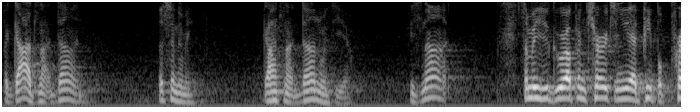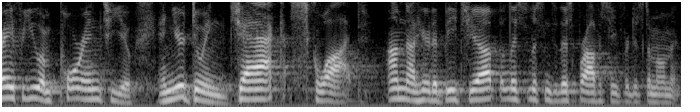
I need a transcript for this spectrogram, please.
But God's not done. Listen to me. God's not done with you. He's not. Some of you grew up in church and you had people pray for you and pour into you, and you're doing jack squat. I'm not here to beat you up, but let's listen to this prophecy for just a moment.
